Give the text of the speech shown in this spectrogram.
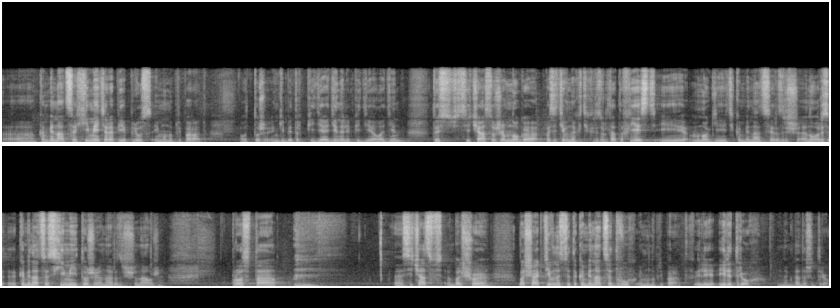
э, комбинация химиотерапии плюс иммунопрепарат. Вот тоже ингибитор PD-1 или PDL-1. То есть сейчас уже много позитивных этих результатов есть, и многие эти комбинации разрешены, ну, раз, комбинация с химией тоже, она разрешена уже. Просто э, сейчас большое Большая активность — это комбинация двух иммунопрепаратов или, или трех, иногда даже трех.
